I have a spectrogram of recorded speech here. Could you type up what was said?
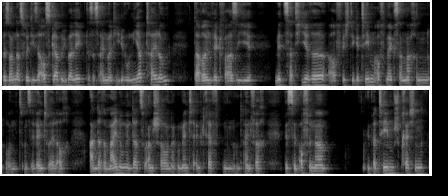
besonders für diese Ausgabe überlegt. Das ist einmal die Ironieabteilung. Da wollen wir quasi mit Satire auf wichtige Themen aufmerksam machen und uns eventuell auch andere Meinungen dazu anschauen, Argumente entkräften und einfach ein bisschen offener über Themen sprechen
